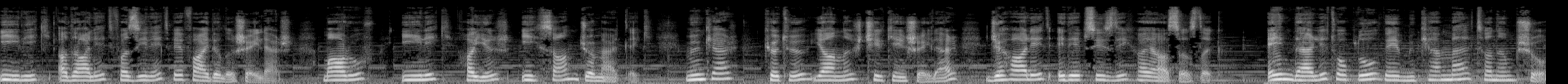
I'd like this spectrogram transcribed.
iyilik, adalet, fazilet ve faydalı şeyler. Maruf, iyilik, hayır, ihsan, cömertlik. Münker, kötü, yanlış, çirkin şeyler, cehalet, edepsizlik, hayasızlık. En derli toplu ve mükemmel tanım şu.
